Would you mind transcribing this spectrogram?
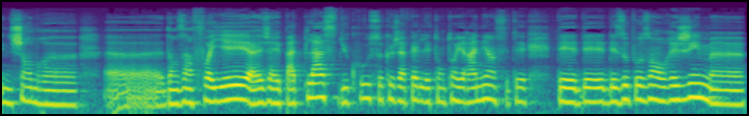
une chambre euh, euh dans un foyer, euh, j'avais pas de place. Du coup, ce que j'appelle les tontons iraniens, c'était des, des, des, opposants au régime euh,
